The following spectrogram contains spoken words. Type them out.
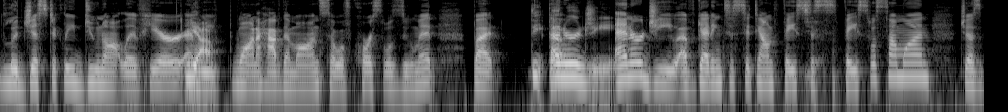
logistically do not live here, and Yeah. we want to have them on. So of course we'll Zoom it. But The, The energy. energy of getting to sit down face to face with someone just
